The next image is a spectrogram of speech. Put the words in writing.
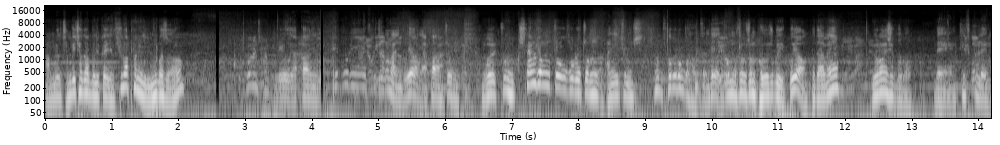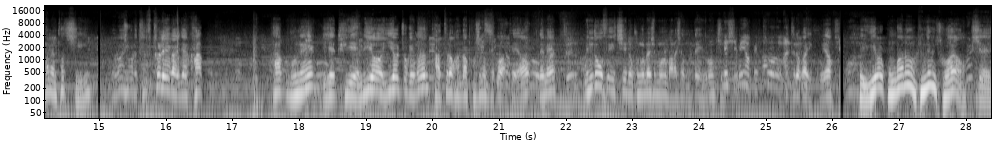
아무래도 전기차다 보니까 이제 수납함이 있는 거죠. 그리고 약간 페브리 소재는 아니고요. 약간 좀 이걸 좀 친환경 쪽으로 좀 많이 좀 서- 서두른 것 같은데 이런 모습을 좀 보여주고 있고요. 그 다음에 이런 식으로 네 디스플레이 화면 터치 이런 식으로 디스플레이가 이제 각 각 문에 이제 뒤에 리어 2열 쪽에는 다 들어간다 보시면 될 것 같아요. 그다음에 윈도우 스위치를 궁금하신 분을 많으셨는데 이런 식으로 12형 100%로 만들어 들어가 있고요. 2열 공간은 굉장히 좋아요. 네,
